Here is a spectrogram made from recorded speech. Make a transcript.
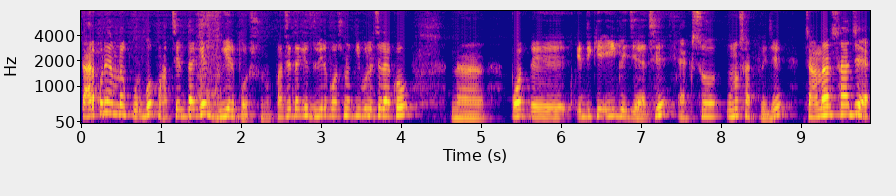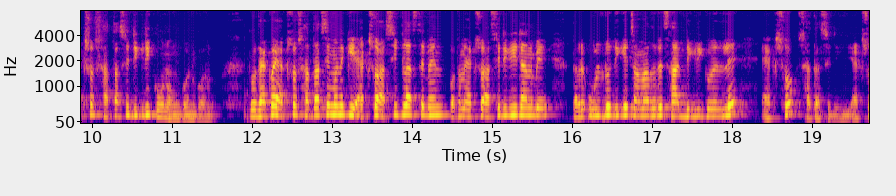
তারপরে আমরা করব পাঁচের দাগে দুইয়ের প্রশ্ন। পাঁচের দাগে দুইয়ের প্রশ্ন কি বলেছে দেখো? না, পদ এদিকে এই পেজে আছে একশো উনষাট পেজে। চাঁদার সাহায্যে একশো সাতাশি ডিগ্রি কোণ অঙ্কন করো। তো দেখো একশো সাতাশি মানে কি? একশো আশি প্লাস সেভেন প্রথমে একশো আশি ডিগ্রি টানবে, তারপরে উল্টো দিকে চাঁদা ধরে ষাট ডিগ্রি করে দিলে একশো সাতাশি ডিগ্রি একশো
